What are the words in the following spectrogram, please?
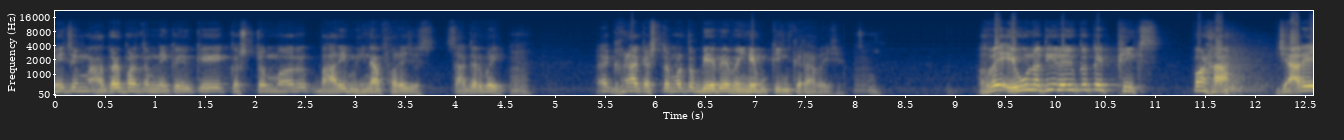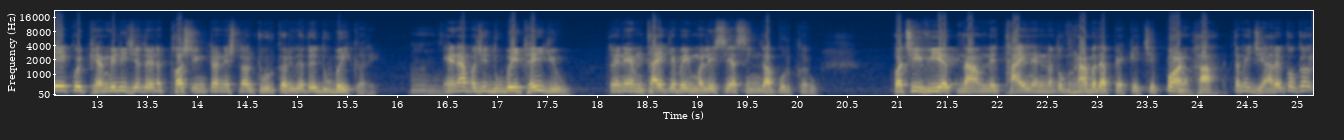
મેં જેમ આગળ પણ તમને કહ્યું કે કસ્ટમર બારે મહિના ફરે છે સાગરભાઈ. ઘણા કસ્ટમર તો બે બે મહિને બુકિંગ કરાવે છે. હવે એવું નથી રહ્યું કે કંઈ ફિક્સ પણ હા જ્યારે કોઈ ફેમિલી છે તો એને ફર્સ્ટ ઇન્ટરનેશનલ ટૂર કરવી હોય તો એ દુબઈ કરે. એના પછી દુબઈ થઈ ગયું તો એને એમ થાય કે ભાઈ મલેશિયા સિંગાપુર કરું. પછી વિયેતનામ ને થાઈલેન્ડના તો ઘણા બધા પેકેજ છે. પણ હા તમે જ્યારે કહો કે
